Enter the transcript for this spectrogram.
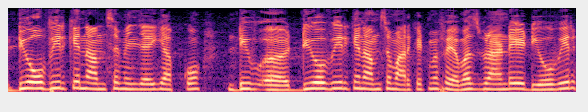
डिओवीर के नाम से मिल जाएगी आपको। डिओवीर के नाम से मार्केट में फ़ेमस ब्रांड है ये डिओवीर।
